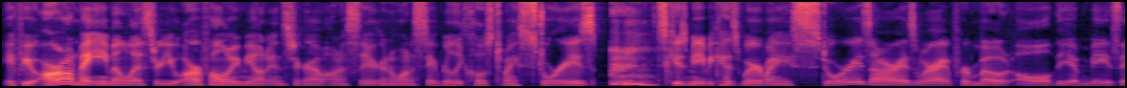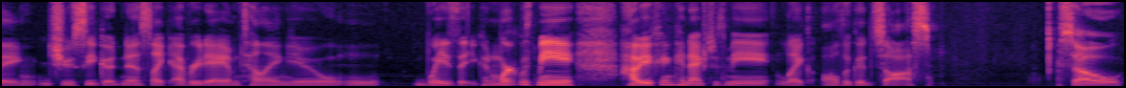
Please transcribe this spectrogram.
if you are on my email list or you are following me on Instagram, honestly, you're going to want to stay really close to my stories. Excuse me, because where my stories are is where I promote all the amazing, juicy goodness. Like every day, I'm telling you ways that you can work with me, how you can connect with me, like all the good sauce. So,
